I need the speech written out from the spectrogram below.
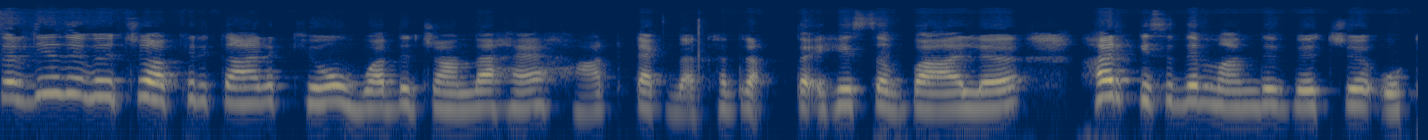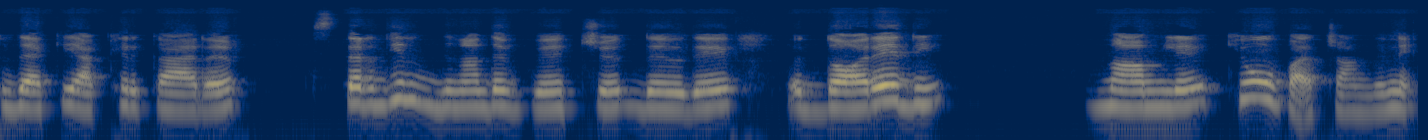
ਸਰਦੀਆਂ ਦੇ ਵਿੱਚ ਆਖਿਰਕਾਰ ਕਿਉਂ ਵੱਧ ਜਾਂਦਾ ਹੈ ਹਾਰਟ ਅਟੈਕ ਦਾ ਖਤਰਾ? ਤਾਂ ਇਹ ਸਵਾਲ ਹਰ ਕਿਸੇ ਦੇ ਮਨ ਦੇ ਵਿੱਚ ਉੱਠਦਾ ਕਿ ਆਖਿਰਕਾਰ ਸਰਦੀਆਂ ਦੇ ਦਿਨਾਂ ਦੇ ਵਿੱਚ ਦਿਲ ਦੇ ਦੌਰੇ ਦੀ ਮਾਮਲੇ ਕਿਉਂ ਵੱਧ ਜਾਂਦੇ ਨੇ?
